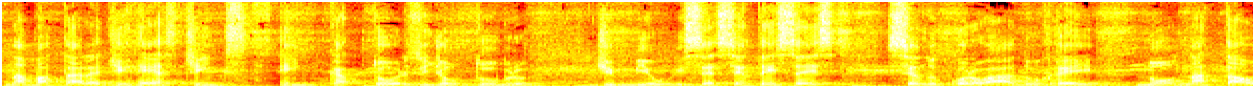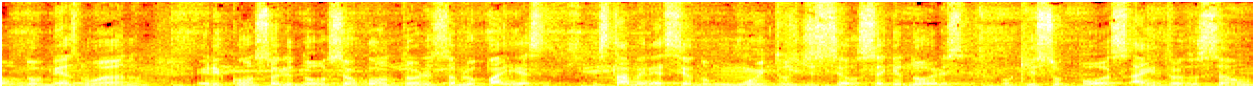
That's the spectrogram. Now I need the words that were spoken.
na Batalha de Hastings em 14 de outubro de 1066, sendo coroado rei no Natal do mesmo ano. Ele consolidou seu controle sobre o país, estabelecendo muitos de seus seguidores, o que supôs a introdução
